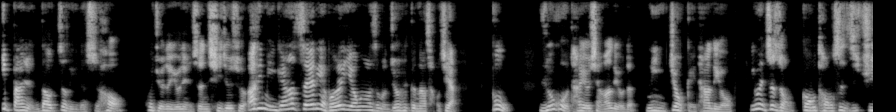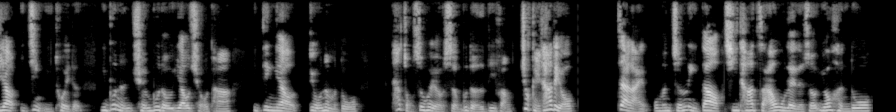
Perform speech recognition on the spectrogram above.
一般人到这里的时候，会觉得有点生气，就是说：“啊，你物件啊，这你也不会用啊，什么就会跟他吵架。”不，如果他有想要留的，你就给他留，因为这种沟通是需要一进一退的。你不能全部都要求他一定要丢那么多，他总是会有舍不得的地方，就给他留。再来，我们整理到其他杂物类的时候，有很多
